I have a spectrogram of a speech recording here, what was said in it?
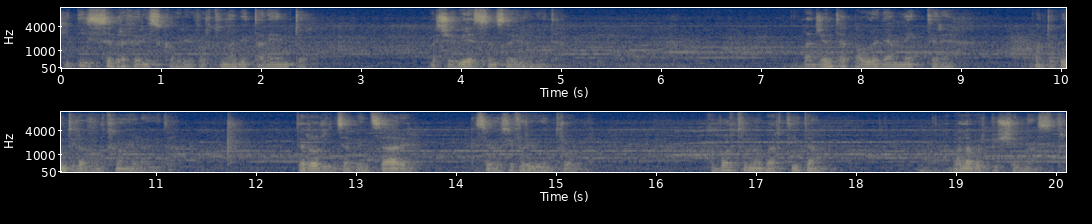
Chi disse preferisco avere fortuna che talento, percepire il senso della vita. La gente ha paura di ammettere quanto conti la fortuna nella vita. Terrorizza pensare che sia così fuori controllo. A volte in una partita la palla colpisce il nastro.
